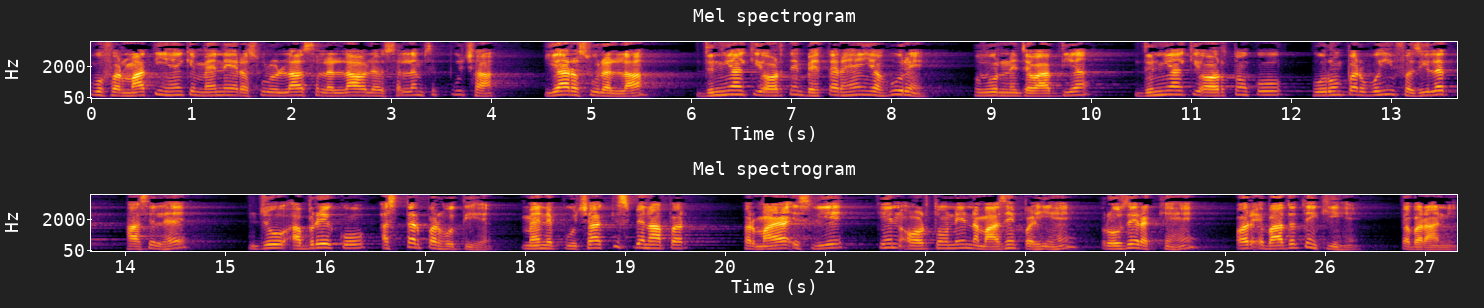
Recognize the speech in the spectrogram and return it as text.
وہ فرماتی ہیں کہ میں نے رسول اللہ صلی اللہ علیہ وسلم سے پوچھا، یا رسول اللہ، دنیا کی عورتیں بہتر ہیں یا حوریں حضور نے جواب دیا، دنیا کی عورتوں کو حوروں پر وہی فضیلت حاصل ہے جو ابرے کو استر پر ہوتی ہے۔ میں نے پوچھا، کس بنا پر؟ فرمایا، اس لیے کہ ان عورتوں نے نمازیں پڑھی ہیں، روزے رکھے ہیں اور عبادتیں کی ہیں، تبرانی۔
